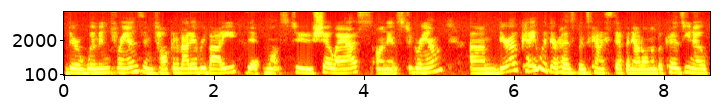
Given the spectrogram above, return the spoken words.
their women friends and talking about everybody that wants to show ass on Instagram. Um, they're okay with their husbands kind of stepping out on them because you know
